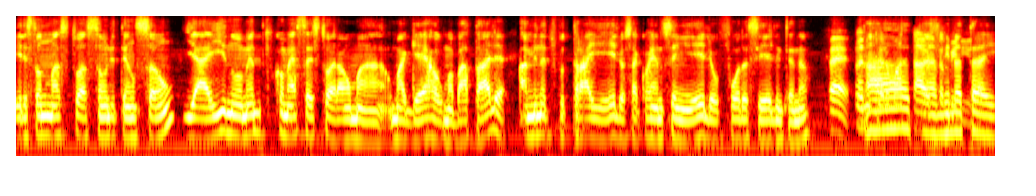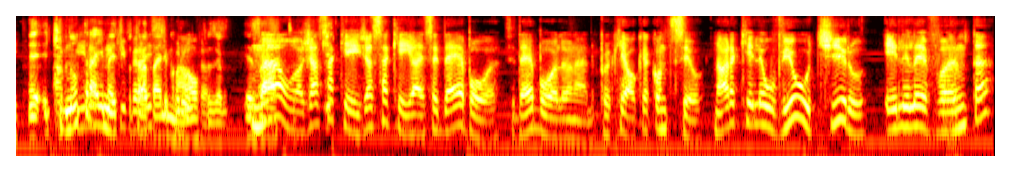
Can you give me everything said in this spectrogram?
eles estão numa situação de tensão, e aí, no momento que começa a estourar uma, uma guerra, uma batalha, a mina, tipo, trai ele, ou sai correndo sem ele, ou foda-se ele, entendeu? É, eu não quero Ah, matar a essa mina trai. É, tipo, A não trair, mas, que tipo, tratar ele mal, fazer... Exato. Não, eu já saquei, já saquei. Ah, essa ideia é boa. Essa ideia é boa, Leonardo. Porque, ó, o que aconteceu? Na hora que ele ouviu o tiro, ele levanta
